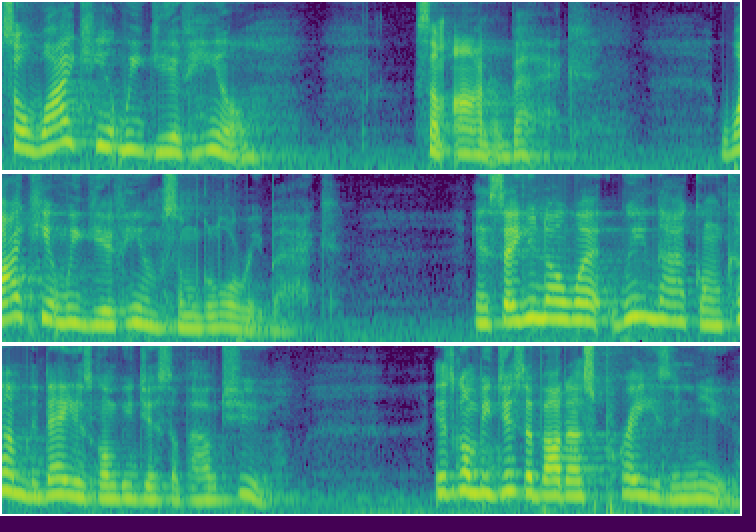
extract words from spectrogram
So, why can't we give Him some honor back? Why can't we give him some glory back? And say, you know what? We're not going to come today, it's going to be just about you. It's going to be just about us praising you.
